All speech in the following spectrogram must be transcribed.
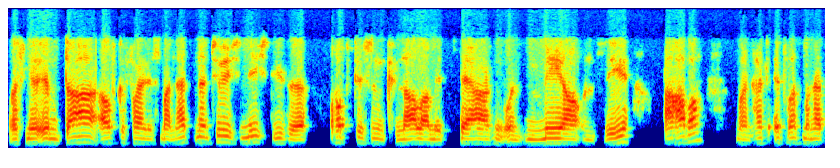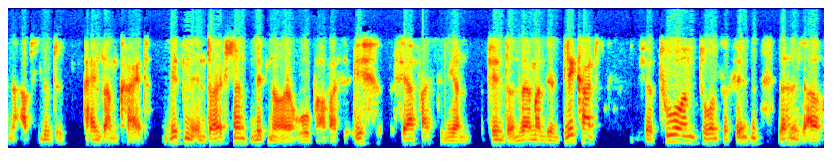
was mir eben da aufgefallen ist, man hat natürlich nicht diese optischen Knaller mit Bergen und Meer und See, aber man hat etwas, man hat eine absolute Einsamkeit. Mitten in Deutschland, mitten in Europa, was ich sehr faszinierend finde. Und wenn man den Blick hat für Touren, Touren zu finden, lassen sich auch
